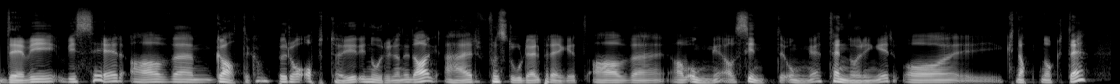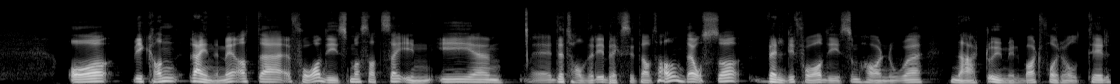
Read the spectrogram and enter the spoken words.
Det vi, vi ser av um, gatekamper og opptøyer i Nord-Irland i dag, er for en stor del preget av, uh, av, unge, av sinte unge, tenåringer, og uh, knapt nok det. Og vi kan regne med at det er få av de som har satt seg inn i uh, detaljer i brexit-avtalen. Det er også veldig få av de som har noe nært og umiddelbart forhold til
